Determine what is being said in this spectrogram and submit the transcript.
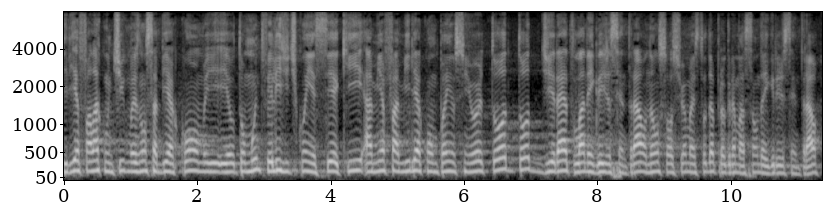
queria falar contigo, mas não sabia como, e, eu estou muito feliz de te conhecer aqui. A minha família acompanha o senhor todo, todo direto lá na Igreja Central, não só o senhor, mas toda a programação da Igreja Central.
